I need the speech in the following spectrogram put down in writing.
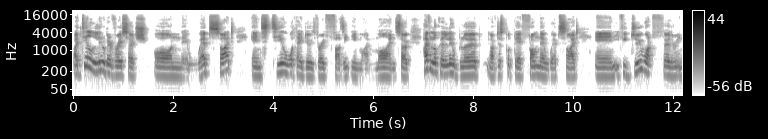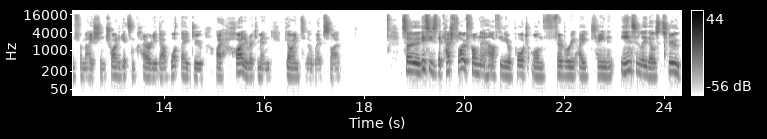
I did a little bit of research on their website, and still what they do is very fuzzy in my mind. So, have a look at a little blurb I've just put there from their website. And if you do want further information, try to get some clarity about what they do, I highly recommend going to the website. So this is the cash flow from their half yearly report on February 18 and instantly there was two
